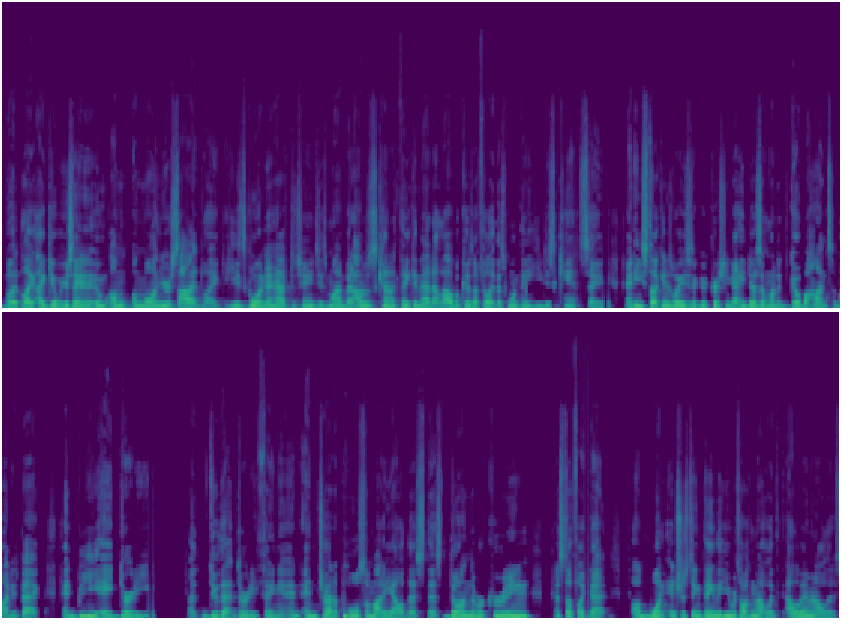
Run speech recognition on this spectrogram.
But like, I get what you're saying. and I'm I'm on your side. Like, he's going to have to change his mind. But I was kind of thinking that out loud because I feel like that's one thing he just can't say. And he's stuck in his ways. He's a good Christian guy. He doesn't want to go behind somebody's back and be a dirty, uh, do that dirty thing and and try to pull somebody out that's that's done the recruiting and stuff like that. Um, one interesting thing that you were talking about with Alabama and all this.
